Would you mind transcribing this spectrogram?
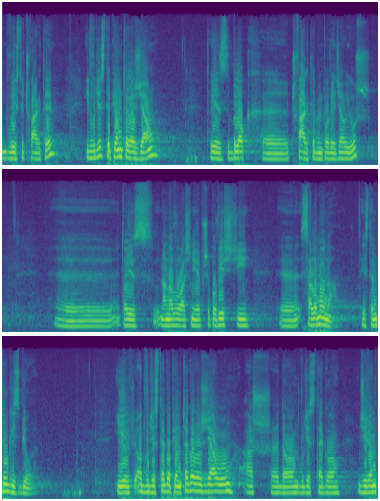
24. E, I 25 rozdział to jest blok e, czwarty, bym powiedział już. To jest na nowo właśnie przypowieści Salomona. To jest ten drugi zbiór. I od 25 rozdziału aż do 29.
